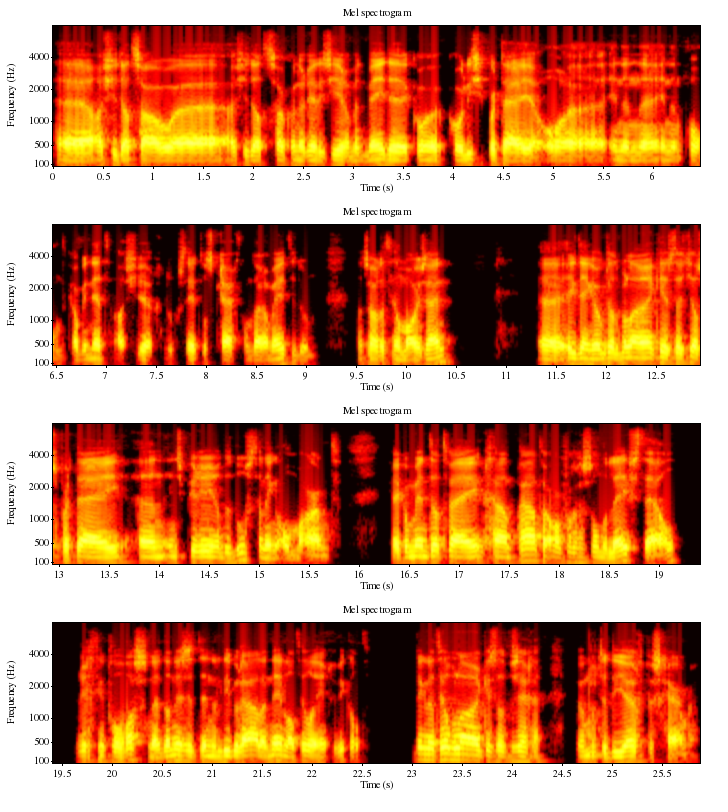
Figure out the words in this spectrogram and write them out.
Uh, als, je dat zou, als je dat zou kunnen realiseren met mede co coalitiepartijen in, een, in een volgend kabinet, als je genoeg zetels krijgt om daar aan mee te doen, dan zou dat heel mooi zijn. Uh, ik denk ook dat het belangrijk is dat je als partij een inspirerende doelstelling omarmt. Kijk, op het moment dat wij gaan praten over een gezonde leefstijl richting volwassenen, dan is het in het liberale Nederland heel ingewikkeld. Ik denk dat het heel belangrijk is dat we zeggen, we moeten de jeugd beschermen.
